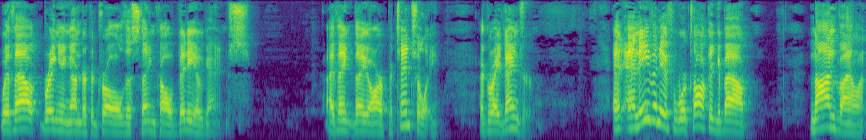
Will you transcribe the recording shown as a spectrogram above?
without bringing under control this thing called video games. I think they are potentially a great danger. And, and even if we're talking about nonviolent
